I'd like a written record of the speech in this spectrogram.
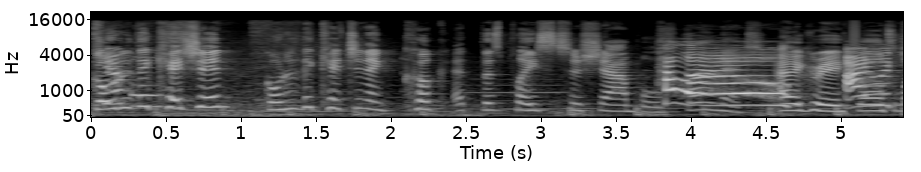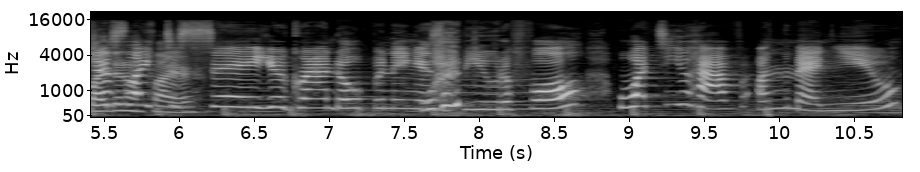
go to the kitchen. Go to the kitchen and cook at this place to shambles. Hello. I agree. So I would light just it on like fire. to say your grand opening is beautiful. What do you have on the menu?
